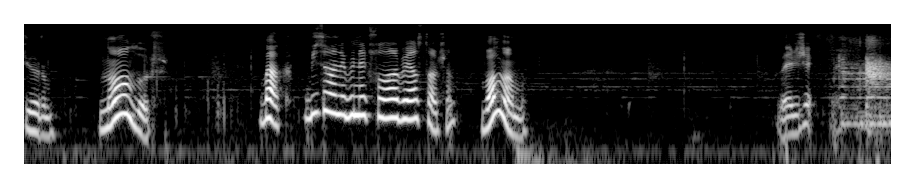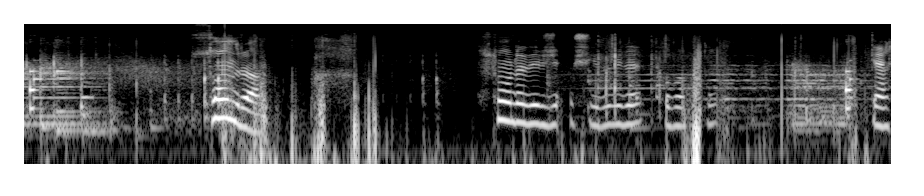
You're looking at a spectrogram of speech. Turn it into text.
İstiyorum. Ne olur. Bak bir tane binek solar beyaz tavşan. Valla mı? Verecek mi? Sonra. Sonra verecekmiş gibi bir de kapattı. Gel.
